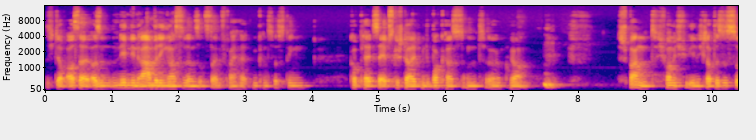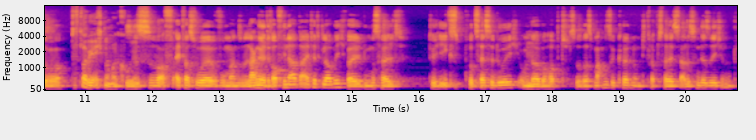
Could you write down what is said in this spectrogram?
ich glaube, außer, also neben den Rahmenbedingungen hast du dann sonst deine Freiheiten, kannst das Ding komplett selbst gestalten, wie du Bock hast. Und äh, ja, ist spannend. Ich freue mich für ihn. Ich glaube, das ist so, Das glaube ich echt nochmal cool. das ist so auf etwas, wo, wo man so lange drauf hinarbeitet, glaube ich, weil du musst halt durch x Prozesse durch, um da überhaupt sowas machen zu können. Und ich glaube, das hat jetzt alles hinter sich und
